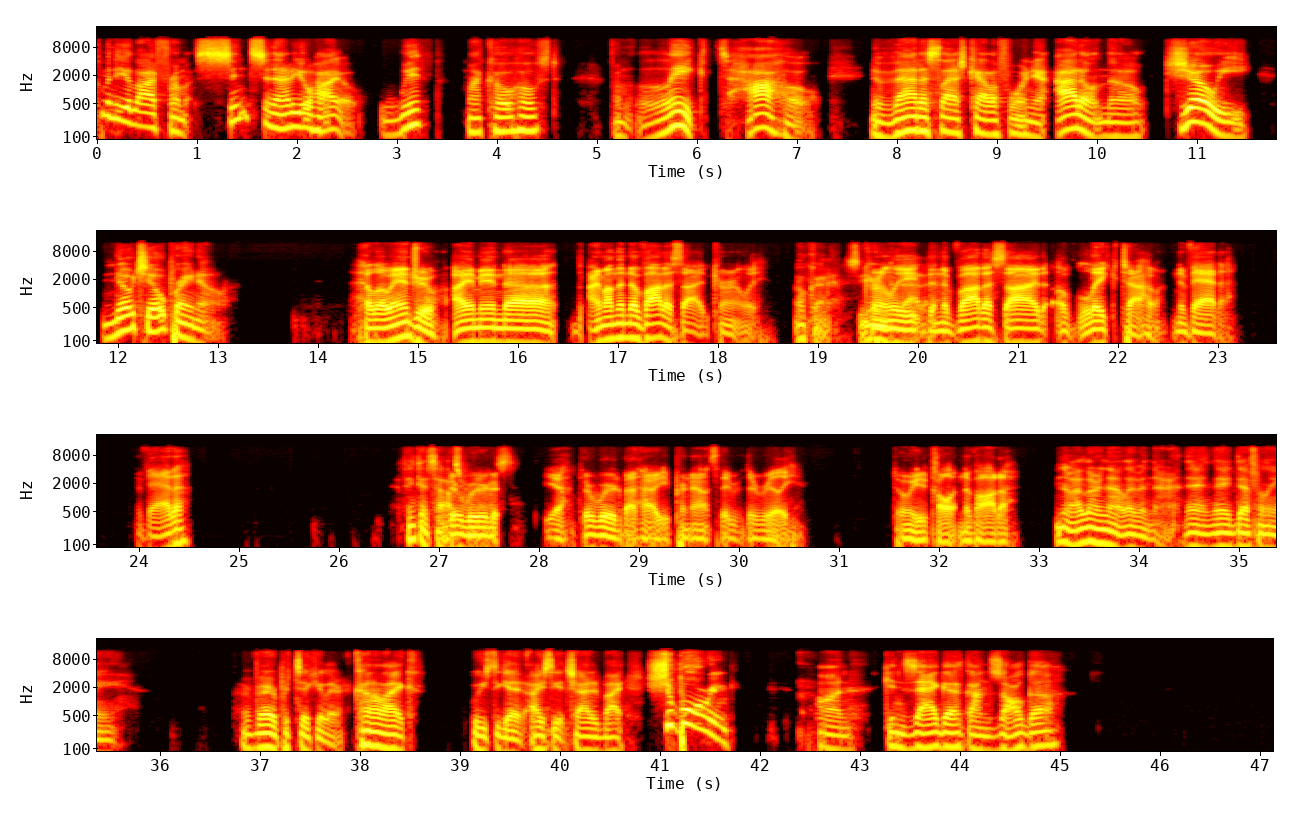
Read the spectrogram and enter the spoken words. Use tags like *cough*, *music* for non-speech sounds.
coming to you live from Cincinnati, Ohio, with my co host from Lake Tahoe, Nevada slash California. I don't know, Joey No Chill Prano. Hello, Andrew. I am in. Uh, I'm on the Nevada side currently. Okay, so you're currently, Nevada. the Nevada side of Lake Tahoe, Nevada. Nevada. I think that's how it's weird. pronounced. Yeah, they're weird about how you pronounce. They they're really don't want you to call it Nevada. No, I learned that living there. They they definitely are very particular. Kind of like we used to get. I used to get chatted by Shaboring on Gonzaga, Gonzaga.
